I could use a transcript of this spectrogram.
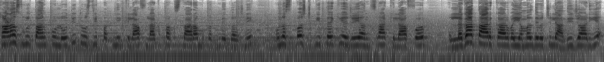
ਥਾਣਾ ਸੁਲਤਾਨਪੁਰ ਲੋਧੀ ਤੋਂ ਉਸਦੀ ਪਤਨੀ ਖਿਲਾਫ ਲਗਭਗ 17 ਮੁਕੱਦਮੇ ਦਰਜ ਨੇ। ਉਹਨਾਂ ਸਪਸ਼ਟ ਕੀਤਾ ਕਿ ਅਜਿਹੇ ਅਨਸਰਾਂ ਖਿਲਾਫ ਲਗਾਤਾਰ ਕਾਰਵਾਈ ਅਮਲ ਦੇ ਵਿੱਚ ਲਿਆਂਦੀ ਜਾ ਰਹੀ ਹੈ।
